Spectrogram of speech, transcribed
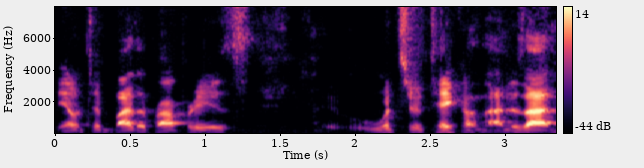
you know, to buy their properties? What's your take on that? Is that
